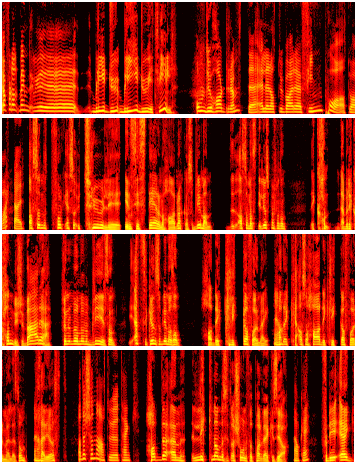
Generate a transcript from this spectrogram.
Ja, for da, men øh, blir, du, blir du i tvil? Om du har drømt det, eller at du bare finner på at du har vært der? Altså, når folk er så utrolig insisterende og hardnakka, så blir man Altså, man stiller jo spørsmål sånn det kan, nei, men det kan jo ikke være! Man, man blir sånn I ett sekund så blir man sånn Har det klikka for meg? Ja. Hadde, altså, har det klikka for meg, liksom? Ja. Seriøst? Ja, det skjønner jeg at du tenker. Hadde en lignende situasjon for et par uker siden. Ja, ok. Fordi jeg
